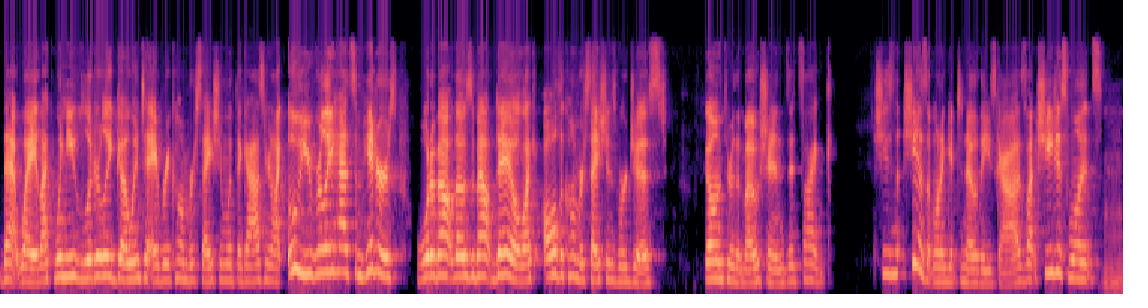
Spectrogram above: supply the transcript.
that way. Like when you literally go into every conversation with the guys and you're like, oh, you really had some hitters. What about those about Dale? Like all the conversations were just going through the motions. It's like she's she doesn't want to get to know these guys. Like she just wants Mhm.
